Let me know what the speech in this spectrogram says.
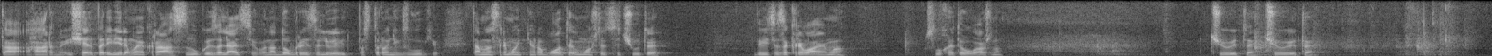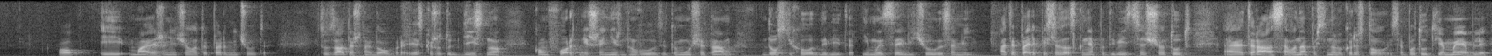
та гарною. І ще перевіримо якраз звукоізоляцію. Вона добре ізолює від посторонніх звуків. Там у нас ремонтні роботи, ви можете це чути. Дивіться, закриваємо. Слухайте уважно. Чуєте? Чуєте? Оп, і майже нічого тепер не чути. І тут затишно і добре. Я скажу, тут дійсно комфортніше, ніж на вулиці, тому що там досить холодний вітер. І ми це відчули самі. А тепер, після засклення, подивіться, що тут е, тераса вона постійно використовується, бо тут є меблі.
